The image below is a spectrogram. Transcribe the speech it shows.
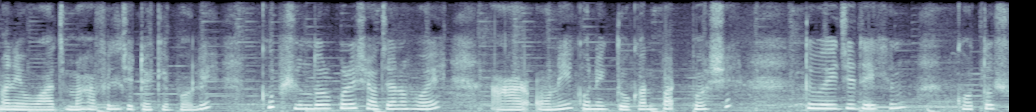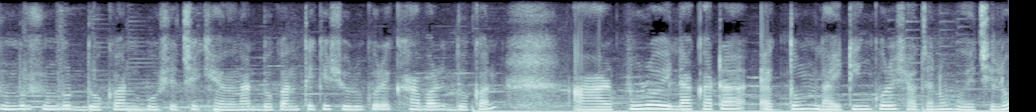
মানে ওয়াজ মাহফিল যেটাকে বলে, খুব সুন্দর করে সাজানো হয়, আর অনেক অনেক দোকানপাট বসে। তো এই যে দেখুন, কত সুন্দর সুন্দর দোকান বসেছে, খেলনার দোকান থেকে শুরু করে খাবারের দোকান, আর পুরো এলাকাটা একদম লাইটিং করে সাজানো হয়েছিল।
